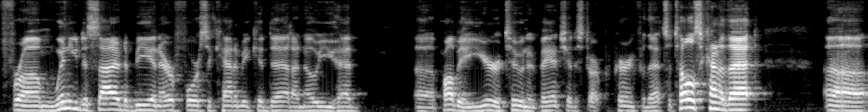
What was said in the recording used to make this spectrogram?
from when you decided to be an Air Force Academy cadet. I know you had uh, probably a year or two in advance. You had to start preparing for that. So tell us kind of that uh,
